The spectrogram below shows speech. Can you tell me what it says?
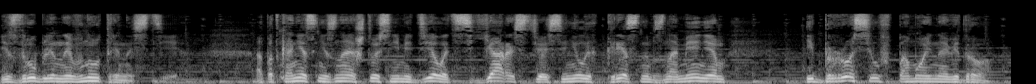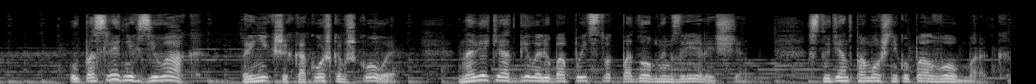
изрубленные внутренности, а под конец, не зная, что с ними делать, с яростью осенил их крестным знамением и бросил в помойное ведро. У последних зевак, приникших к окошкам школы, навеки отбило любопытство к подобным зрелищам. Студент-помощник упал в обморок,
